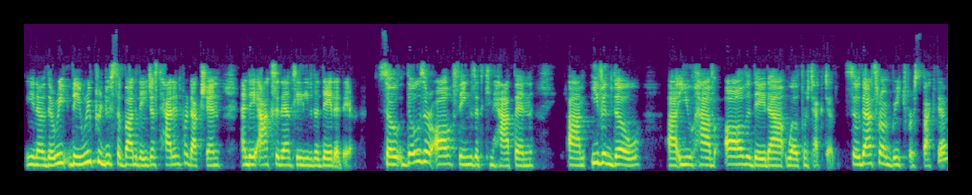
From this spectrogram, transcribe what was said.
you know, they re- they reproduce a bug they just had in production, and they accidentally leave the data there. So those are all things that can happen, um, even though uh, you have all the data well protected. So that's from a breach perspective.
